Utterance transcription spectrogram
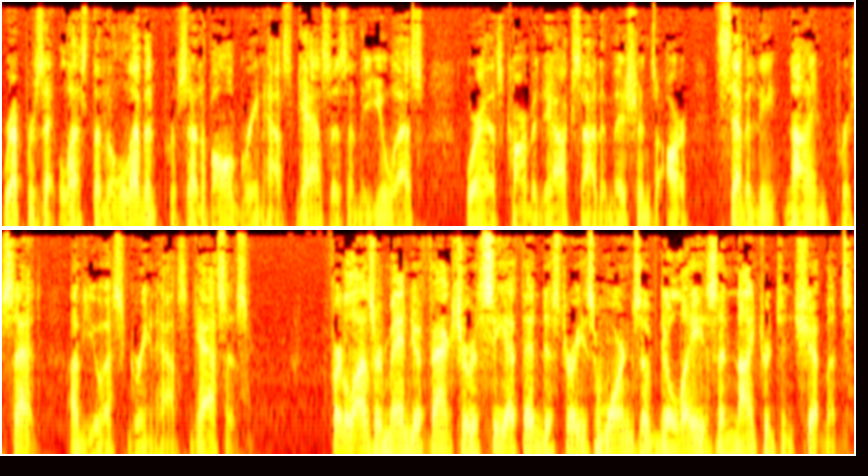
represent less than 11% of all greenhouse gases in the U.S., whereas carbon dioxide emissions are 79% of U.S. greenhouse gases. Fertilizer manufacturer CF Industries warns of delays in nitrogen shipments.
